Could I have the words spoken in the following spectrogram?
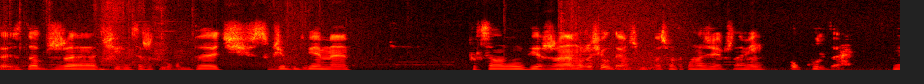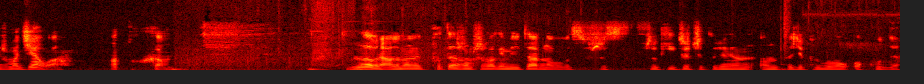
To jest dobrze, ci rycerze tu mogą być. W Suzie budujemy porcelanową wieżę. Może się uda ją zbudować, mam taką nadzieję przynajmniej. O kurde, już ma działa. A to ham. No dobra, ale mamy potężną przewagę militarną wobec wszelkich rzeczy, które on, będzie próbował. O kurde.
